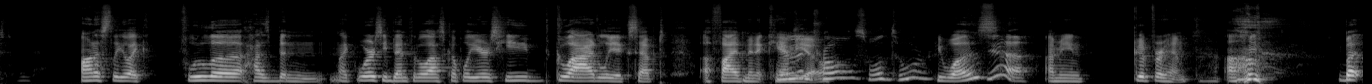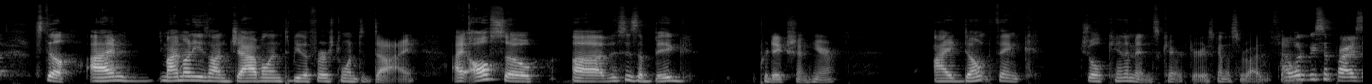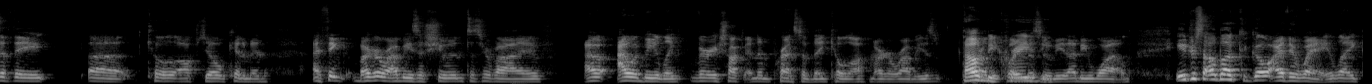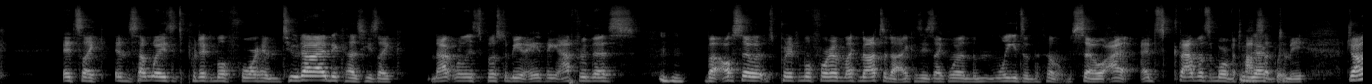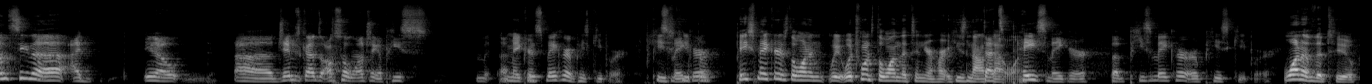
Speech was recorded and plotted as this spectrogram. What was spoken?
honestly, like Flula has been like, where's he been for the last couple of years? He'd gladly accept a five minute He was cameo. in Trolls World Tour. He was? Yeah. I mean, good for him. Um, but still, I'm my money is on Javelin to be the first one to die. I also, uh, this is a big prediction here. I don't think Joel Kinnaman's character is going to survive the film. I wouldn't be surprised if they uh, kill off Joel Kinnaman. I think Margot Robbie is a shoo in to survive. I, I would be like very shocked and impressed if they killed off Margot Robbie's. That would be in this crazy. Movie. That'd be wild. Idris Elba could go either way. Like it's like in some ways it's predictable for him to die because he's like not really supposed to be in anything after this. Mhm. But also, it's predictable for him like not to die because he's like one of the leads of the film. So I, it's that was more of a toss up to me. John Cena, I, you know, uh, James Gunn's also launching a peace a Maker. peacemaker, or peacekeeper. peacemaker. Peacemaker is the one in. Wait, which one's the one that's in your heart? He's not That's that one. pacemaker, but peacemaker or peacekeeper. one of the two.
